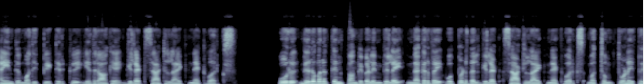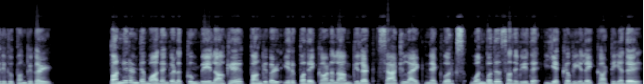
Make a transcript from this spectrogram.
ஐந்து மதிப்பீட்டிற்கு எதிராக கிலட் சேட்டலைட் நெட்வொர்க்ஸ். ஒரு நிறுவனத்தின் பங்குகளின் விலை நகர்வை ஒப்பிடுதல் கிலட் சேட்டலைட் நெட்வொர்க்ஸ் மற்றும் துணைப்பிரிவு பங்குகள். பன்னிரண்டு மாதங்களுக்கும் மேலாக பங்குகள் இருப்பதைக் காணலாம் கிலட் சேட்டலைட் நெட்வொர்க்ஸ் ஒன்பது சதவீத இயக்கவியலை காட்டியது.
